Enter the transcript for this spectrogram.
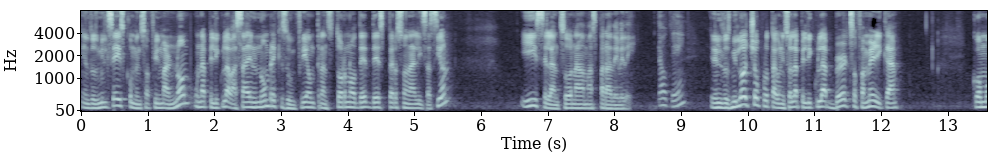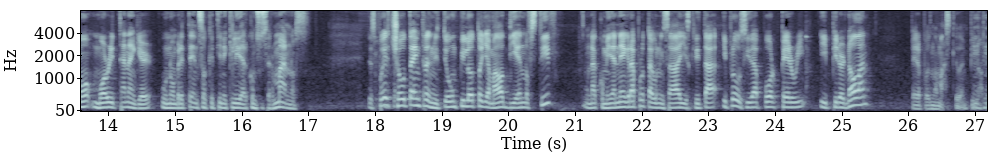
En el 2006 comenzó a filmar Nom, una película basada en un hombre que sufría un trastorno de despersonalización y se lanzó nada más para DVD. Ok. En el 2008 protagonizó la película Birds of America como Maury Tanager, un hombre tenso que tiene que lidiar con sus hermanos. Después Showtime transmitió un piloto llamado The End of Steve, una comedia negra protagonizada y escrita y producida por Perry y Peter Nolan, pero pues nomás quedó en piloto.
